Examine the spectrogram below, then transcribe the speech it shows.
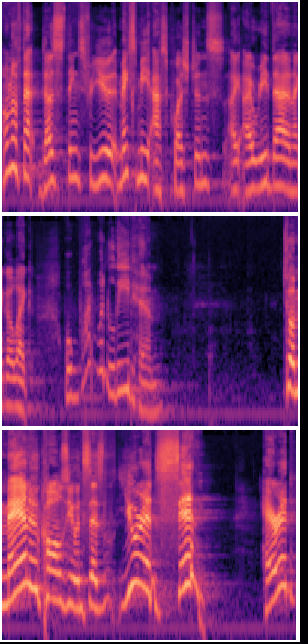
I don't know if that does things for you. It makes me ask questions. I, I read that and I go like, well, what would lead him to a man who calls you and says, You are in sin, Herod?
